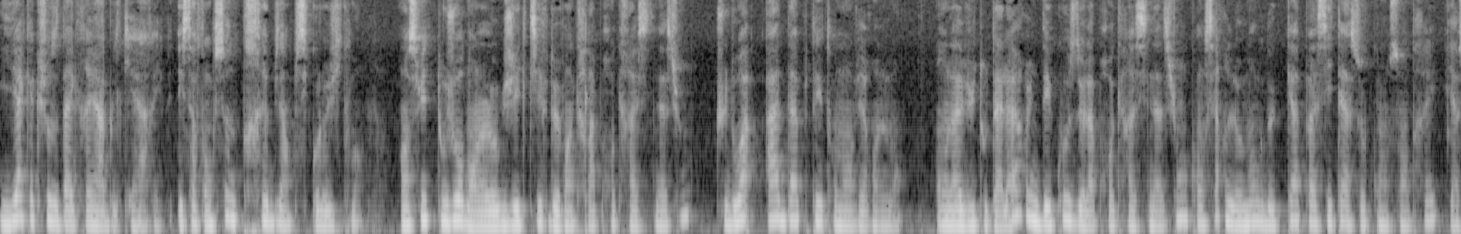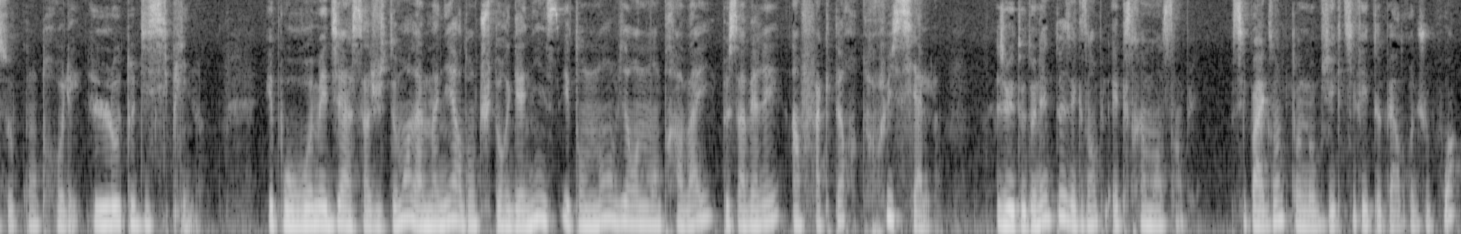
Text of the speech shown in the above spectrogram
il y a quelque chose d'agréable qui arrive. Et ça fonctionne très bien psychologiquement. Ensuite, toujours dans l'objectif de vaincre la procrastination, tu dois adapter ton environnement. On l'a vu tout à l'heure, une des causes de la procrastination concerne le manque de capacité à se concentrer et à se contrôler, l'autodiscipline. Et pour remédier à ça, justement, la manière dont tu t'organises et ton environnement de travail peut s'avérer un facteur crucial. Je vais te donner deux exemples extrêmement simples. Si par exemple ton objectif est de perdre du poids,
